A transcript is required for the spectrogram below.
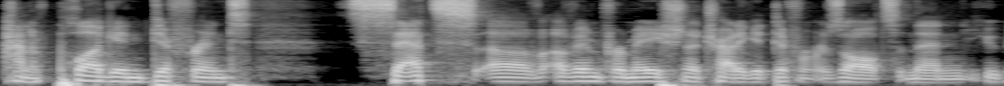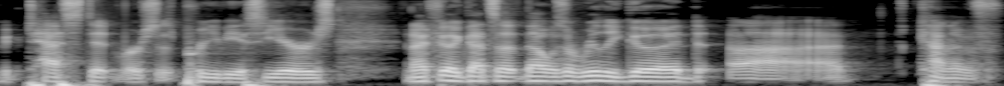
kind of plug in different sets of, of information to try to get different results. And then you could test it versus previous years. And I feel like that's a, that was a really good, uh, kind of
